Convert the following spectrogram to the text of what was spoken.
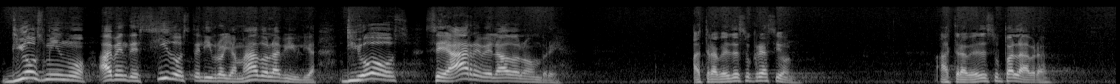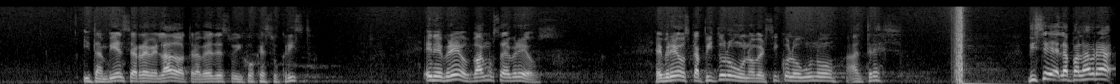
Dios mismo ha bendecido este libro llamado la Biblia. Dios se ha revelado al hombre a través de su creación, a través de su palabra y también se ha revelado a través de su Hijo Jesucristo. En Hebreos, vamos a Hebreos. Hebreos capítulo 1, versículo 1 al 3. Dice la palabra,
